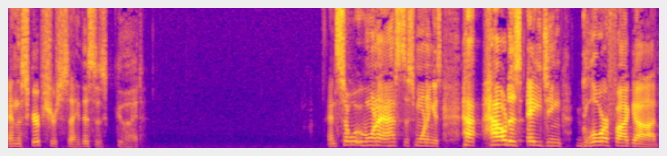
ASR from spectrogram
and the scriptures say this is good. And so, what we want to ask this morning is how, how does aging glorify God?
